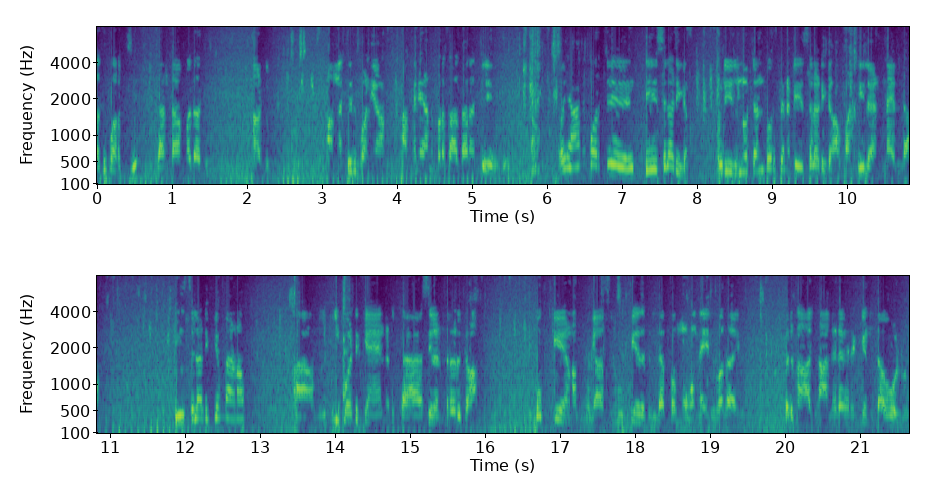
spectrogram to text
അത് പറിച്ച് രണ്ടാമത് അത് നടും. അങ്ങനത്തെ ഒരു പണിയാണ്. അങ്ങനെയാണ് ഇവിടെ സാധാരണ ചെയ്യുന്നത്. അപ്പൊ ഞാൻ കുറച്ച് ഡീസൽ അടിക്കണം. ഒരു ഇരുന്നൂറ്റൻപത് റുപ്യന് ഡീസൽ അടിക്കണം. വണ്ടിയിൽ എണ്ണയല്ല. ഡീസൽ അടിക്കും വേണം. വീട്ടിൽ പോയിട്ട് ക്യാൻ എടുക്കാം സിലിണ്ടർ എടുക്കണം. ബുക്ക് ചെയ്യണം. ഗ്യാസിന് ബുക്ക് ചെയ്തിട്ടില്ല. അപ്പം മൂന്ന് ഇരുപതായി. ഒരു നാല് നാലര വരെയൊക്കെ ഉണ്ടാവുള്ളൂ.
